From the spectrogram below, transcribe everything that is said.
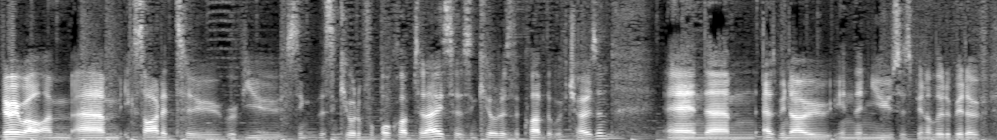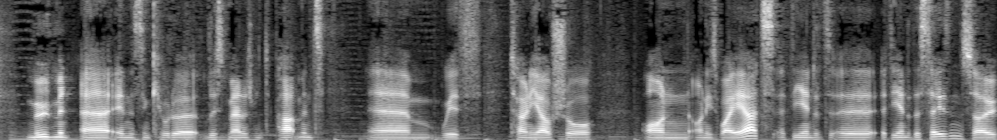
Very well. I'm um, excited to review the St Kilda Football Club today. So St Kilda is the club that we've chosen, and um, as we know in the news, there's been a little bit of movement uh, in the St Kilda list management department um, with Tony Elshaug on on his way out at the end of the, uh, at the end of the season. So.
